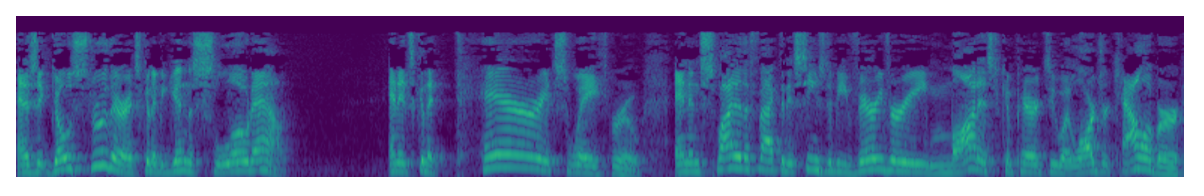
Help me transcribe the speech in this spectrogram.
And as it goes through there, it's going to begin to slow down and it's going to tear its way through. And in spite of the fact that it seems to be very, very modest compared to a larger caliber,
